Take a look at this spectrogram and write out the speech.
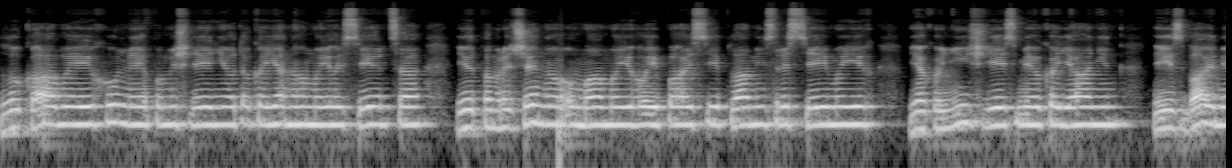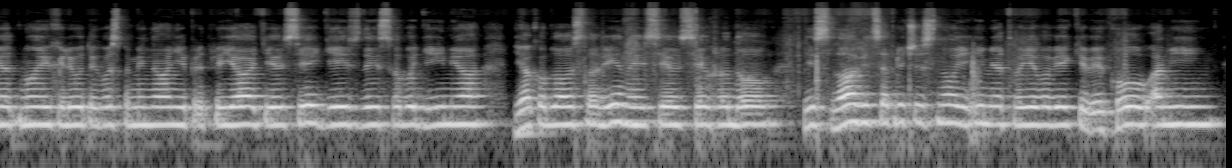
лукавое и хульное помышление от окаянного моего сердца и от помраченного ума моего, и погаси пламень страстей моих, яко нищ есть мне окаянин, и избави меня от моих лютых воспоминаний, предприятий, всех действий, свободи меня, яко благословенное все всех родов, и славится пречестное имя Твое во веки веков. Аминь.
